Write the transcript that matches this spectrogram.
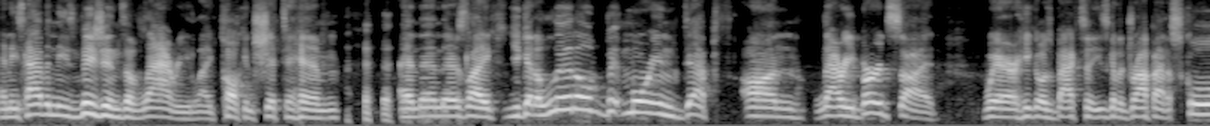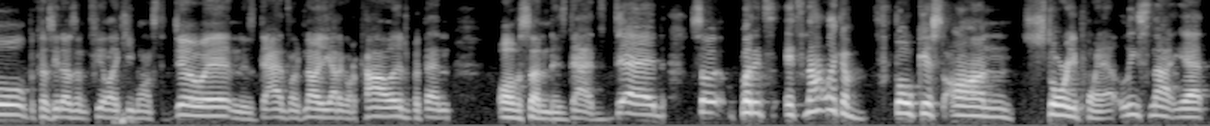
And he's having these visions of Larry like talking shit to him. and then there's like you get a little bit more in depth on Larry Bird's side where he goes back to he's going to drop out of school because he doesn't feel like he wants to do it. And his dad's like no you got to go to college. But then all of a sudden his dad's dead. So but it's it's not like a focused on story point at least not yet.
